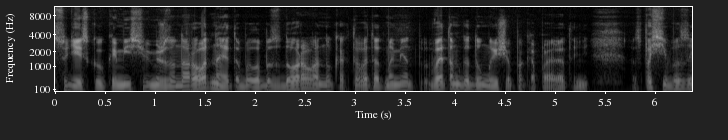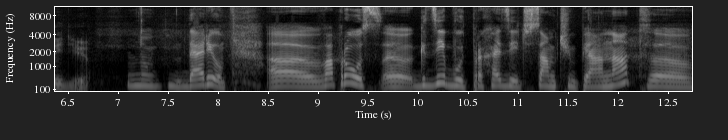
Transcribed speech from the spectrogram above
судейскую комиссию международной. Это было бы здорово, но как-то в этот момент, в этом году мы еще пока по это не... Спасибо за идею. Ну, дарю. А, вопрос, э, где будет проходить сам чемпионат, э,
